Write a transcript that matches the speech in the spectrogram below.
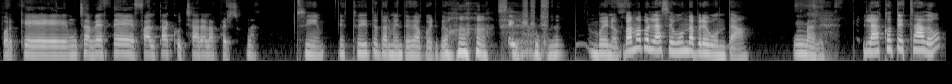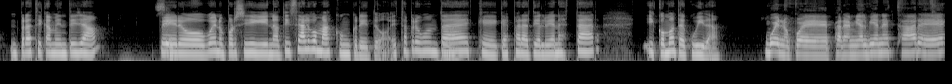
porque muchas veces falta escuchar a las personas. Sí, estoy totalmente de acuerdo. sí. Bueno, vamos por la segunda pregunta. Vale. La has contestado prácticamente ya, pero bueno, por si nos dice algo más concreto. Esta pregunta es ¿qué, es para ti el bienestar y cómo te cuida? Bueno, pues para mí el bienestar es,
